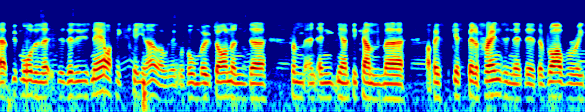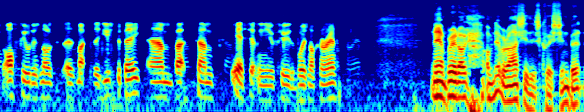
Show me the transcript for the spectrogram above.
a bit more than it, than it is now. I think, uh, you know, I think we've all moved on and uh, from and, and you know become, uh, I guess, better friends. And the, the, the rivalry off field is not as, as much as it used to be. Um, but um, yeah, certainly knew a few of the boys knocking around. Now, Brett, I, I've never asked you this question, but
